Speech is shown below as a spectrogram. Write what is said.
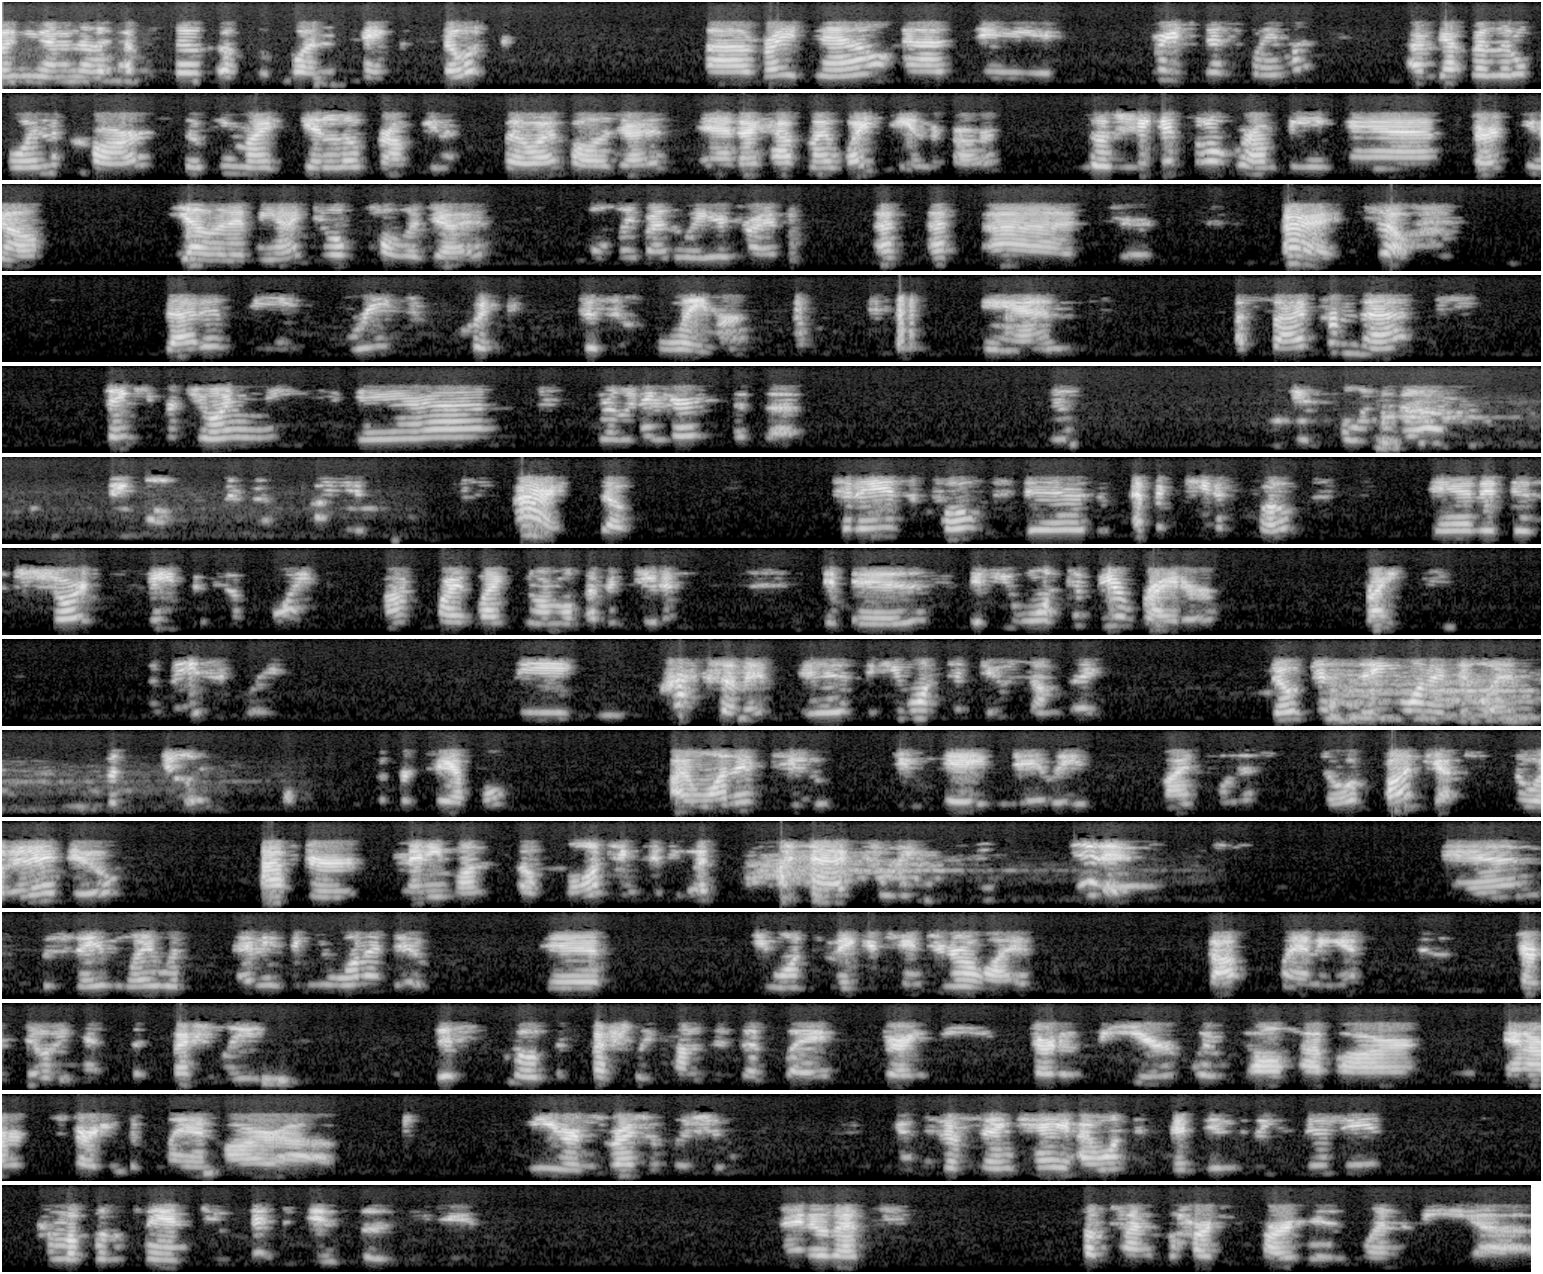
join you on another episode of the One Take Stoic. Uh, right now, as a brief disclaimer, I've got my little boy in the car, so he might get a little grumpy, so I apologize. And I have my wifey in the car, so she gets a little grumpy and starts, you know, yelling at me, I do apologize. Oh, Only by the way you're driving. Ah, ah, ah, sure. All right, so that is the brief, quick disclaimer. And from that, thank you for joining me. And really, take care. That. Hmm? Pulling. All right, so today's quote is an Epictetus quote, and it is short, sweet, and to the point. Not quite like normal Epictetus. It is, if you want to be a writer, write. So basically, the crux of it is if you want to do something, don't just say you want to do it, but do it. So for example, I wanted to do a daily mindfulness stoic podcast. So what did I do? After many months of wanting to do it, I actually did it. And the same way with anything you want to do. If you want to make a change in your life, stop planning it and start doing it. Especially this quote especially comes into play during the start of the year when we all have our and are starting to plan our uh, New Year's resolutions. Instead of saying, "Hey, I want to fit into these duties," come up with a plan to fit into those duties. I know that's sometimes the hardest part is when the uh,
